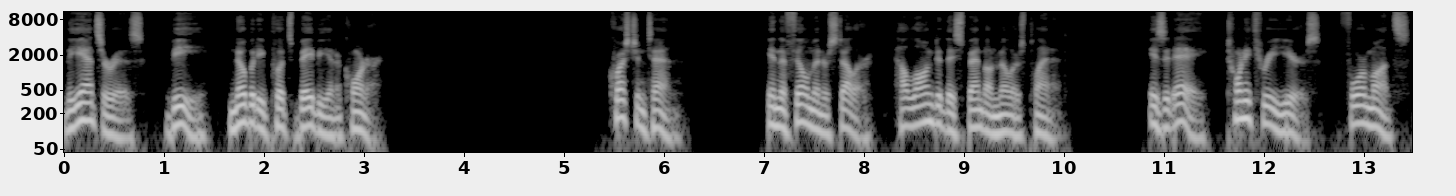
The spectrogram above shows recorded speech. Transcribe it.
The answer is B. Nobody puts baby in a corner. Question 10. In the film Interstellar, how long did they spend on Miller's planet? Is it A. 23 years, 4 months,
